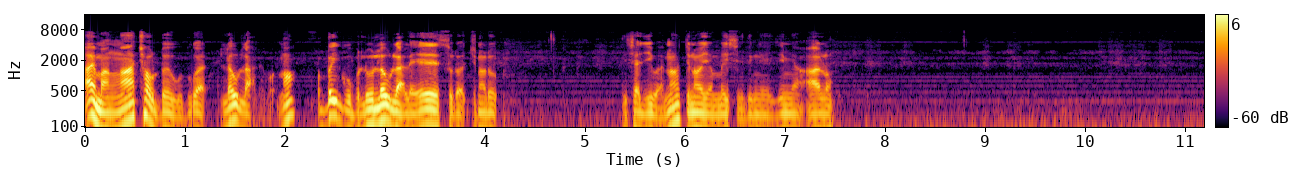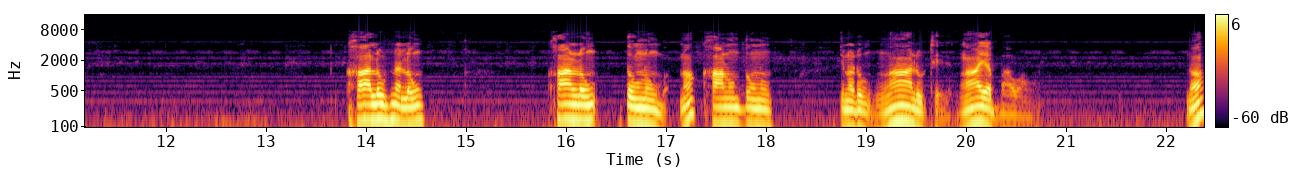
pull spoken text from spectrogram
အဲ့မှာငါ6တွဲကိုသူကလောက်လာတယ်ပေါ့နော်အပိတ်ကိုဘယ်လိုလောက်လာလဲဆိုတော့ကျွန်တော်တို့ဒီချက်ကြည့်ပါနော်ကျွန်တော်ရဲ့မိတ်ဆွေတငယ်ချင်းများအားလုံးခါလုံးနှလုံးခါလုံးသုံးလုံးပေါ့နော်ခါလုံးသုံးလုံးကျွန်တော်တို့ငါးလို့ထည့်တယ်ငါးရပါပါအောင် နော်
